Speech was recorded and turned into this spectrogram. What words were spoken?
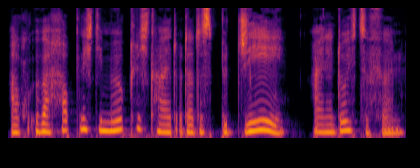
auch überhaupt nicht die Möglichkeit oder das Budget, eine durchzuführen.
